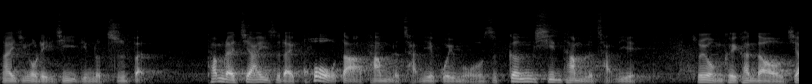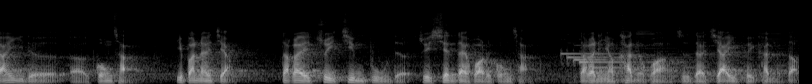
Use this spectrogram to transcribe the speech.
那已经有累积一定的资本。他们来嘉义是来扩大他们的产业规模，或是更新他们的产业，所以我们可以看到嘉义的呃工厂，一般来讲，大概最进步的、最现代化的工厂，大概你要看的话，就是在嘉义可以看得到。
